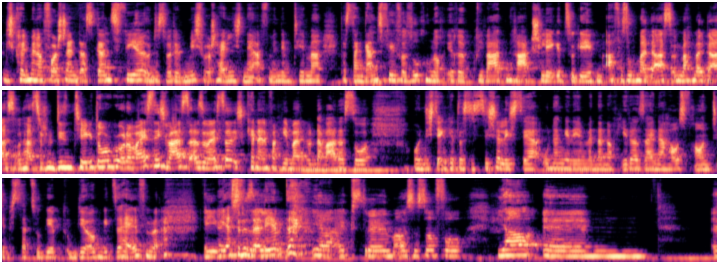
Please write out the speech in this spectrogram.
Und ich könnte mir noch vorstellen, dass ganz viel, und das würde mich wahrscheinlich nerven in dem Thema, dass dann ganz viel versuchen, noch ihre privaten Ratschläge zu geben. Ah, versuch mal das und mach mal das und hast du schon diesen Tee getrunken oder weiß nicht was. Also weißt du, ich kenne einfach jemanden und da war das so. Und ich denke, das ist sicherlich sehr unangenehm, wenn dann noch jeder seine Hausfrauentipps dazu gibt, um dir irgendwie zu helfen. Wie, wie hast du das erlebt? Ja, extrem. Also so von, ja, ähm, äh,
